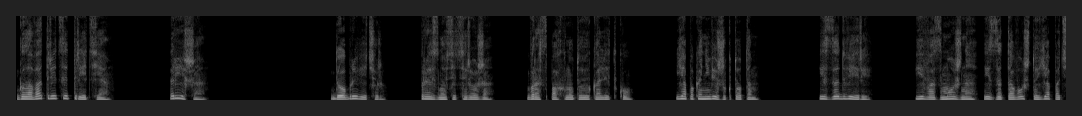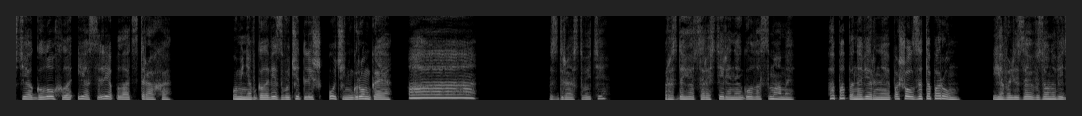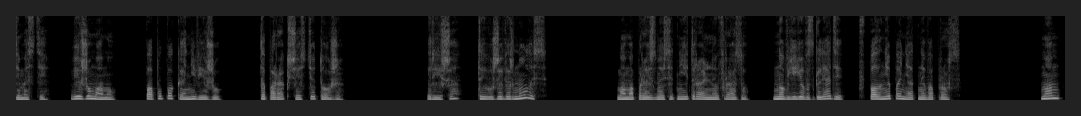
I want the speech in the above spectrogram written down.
Глава 33. Риша. «Добрый вечер», — произносит Сережа в распахнутую калитку. Я пока не вижу, кто там. Из-за двери. И, возможно, из-за того, что я почти оглохла и ослепла от страха. У меня в голове звучит лишь очень громкое а, «Здравствуйте», — раздается растерянный голос мамы. А папа, наверное, пошел за топором. Я вылезаю в зону видимости. Вижу маму. Папу пока не вижу. Топора, к счастью, тоже. «Риша, ты уже вернулась?» Мама произносит нейтральную фразу, но в ее взгляде вполне понятный вопрос. «Мам,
